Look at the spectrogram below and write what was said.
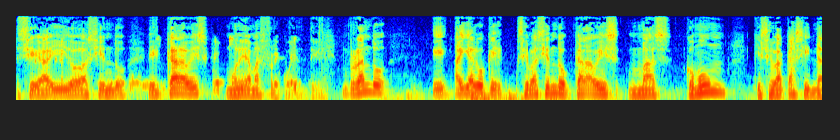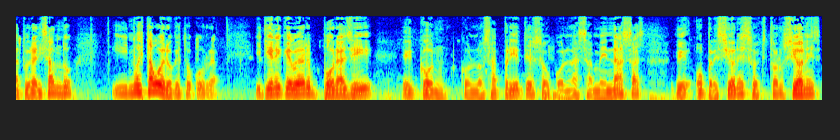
se ha ido haciendo cada vez moneda más frecuente. Rolando, eh, hay algo que se va haciendo cada vez más común, que se va casi naturalizando, y no está bueno que esto ocurra, y tiene que ver por allí con, con los aprietes o con las amenazas, opresiones o extorsiones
